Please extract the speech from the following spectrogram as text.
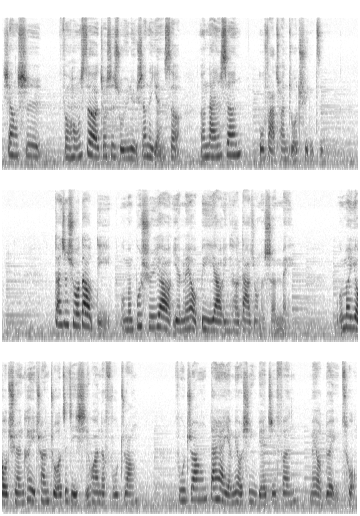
像是粉红色就是属于女生的颜色，而男生无法穿着裙子。但是说到底，我们不需要，也没有必要迎合大众的审美。我们有权可以穿着自己喜欢的服装，服装当然也没有性别之分，没有对与错。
